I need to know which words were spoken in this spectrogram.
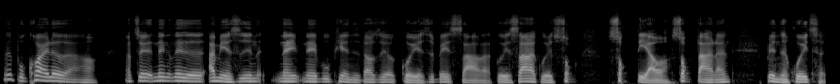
那不快乐啊哈。那最那个那个安眠师那那那部片子到最后鬼也是被杀了，鬼杀了鬼缩缩掉啊，缩打然变成灰尘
